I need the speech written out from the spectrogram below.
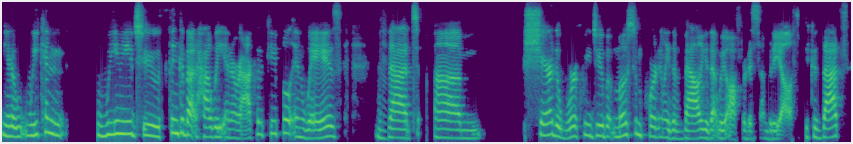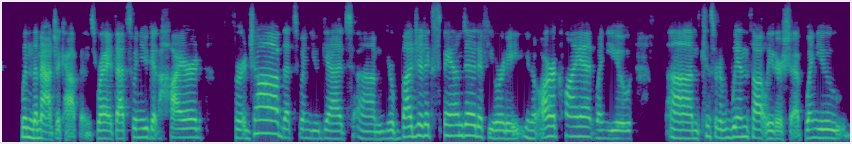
you know, we can, we need to think about how we interact with people in ways that um, share the work we do, but most importantly, the value that we offer to somebody else, because that's when the magic happens, right? That's when you get hired for a job. That's when you get um, your budget expanded. If you already, you know, are a client, when you um, can sort of win thought leadership, when you,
